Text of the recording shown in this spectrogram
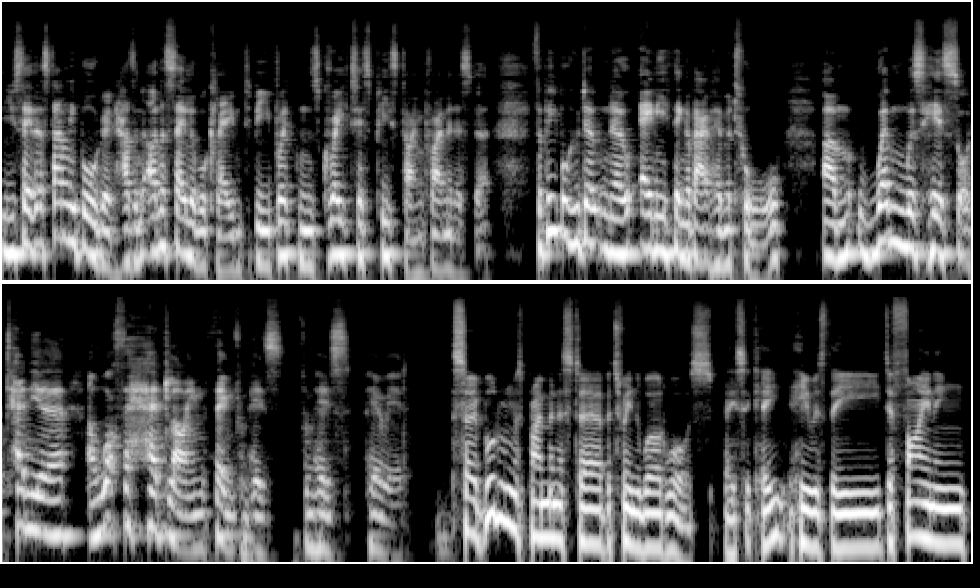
You say that Stanley Baldwin has an unassailable claim to be Britain's greatest peacetime Prime Minister. For people who don't know anything about him at all, um, when was his sort of tenure and what's the headline thing from his from his period? So Baldwin was prime minister between the world wars. Basically, he was the defining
